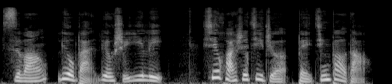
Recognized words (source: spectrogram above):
死亡六百六十一例。新华社记者北京报道。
